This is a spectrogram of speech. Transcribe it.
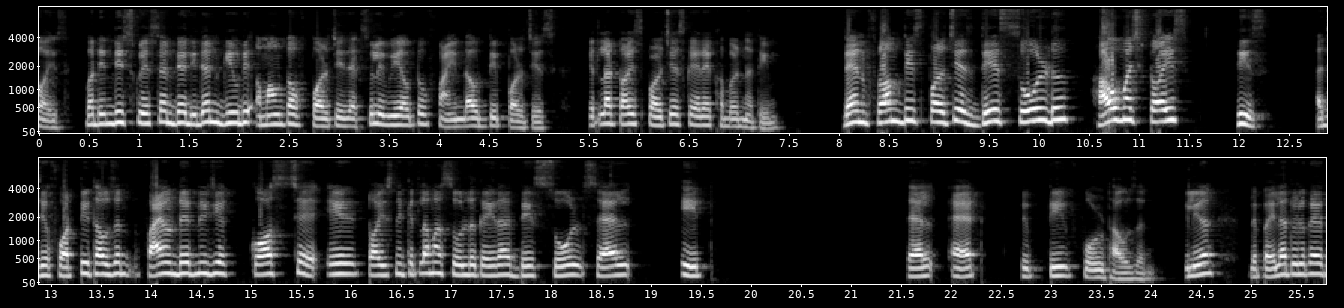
toys but in this question they didn't give the amount of purchase actually we have to find out the purchase કેટલા toys purchase કર્યા ખબર નથી then from this purchase they sold how much toys this આ જે 40500 ની જે cost છે એ toys ને કેટલામાં sold કર્યા they sold sell it sell at 54000 clear એટલે પહેલા તો કે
